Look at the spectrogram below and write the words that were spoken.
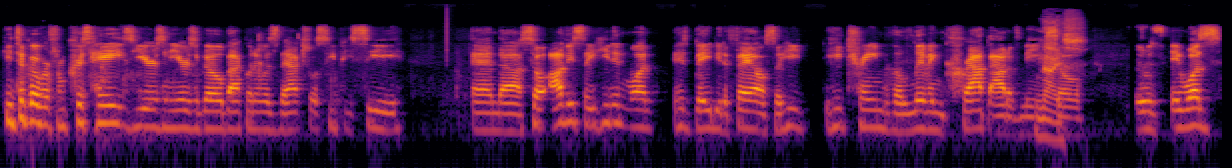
He took over from Chris Hayes years and years ago, back when it was the actual CPC, and uh, so obviously he didn't want his baby to fail, so he he trained the living crap out of me. Nice. So it was it was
